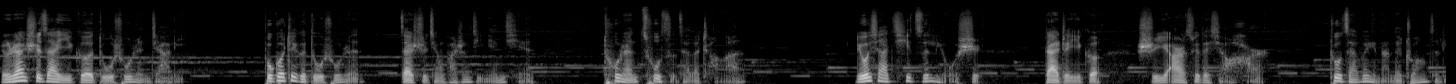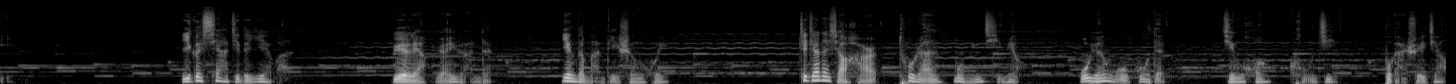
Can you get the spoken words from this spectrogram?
仍然是在一个读书人家里。不过，这个读书人，在事情发生几年前，突然猝死在了长安，留下妻子柳氏，带着一个十一二岁的小孩，住在渭南的庄子里。一个夏季的夜晚，月亮圆圆的，映得满地生辉。这家的小孩突然莫名其妙、无缘无故的惊慌恐惧，不敢睡觉。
